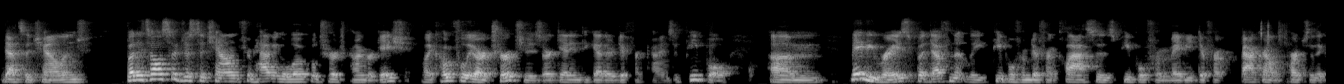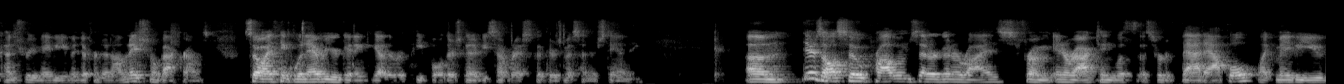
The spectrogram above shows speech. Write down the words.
that's a challenge. But it's also just a challenge from having a local church congregation. Like, hopefully, our churches are getting together different kinds of people um, maybe race, but definitely people from different classes, people from maybe different backgrounds, parts of the country, maybe even different denominational backgrounds. So I think whenever you're getting together with people, there's going to be some risk that there's misunderstanding. Um, there's also problems that are going to rise from interacting with a sort of bad apple. Like maybe you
